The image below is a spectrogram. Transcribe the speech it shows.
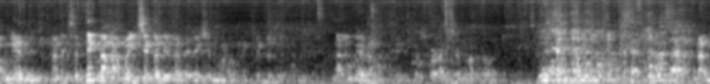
ಹಂಗೆ ಅಂದಿದ್ದು. ನನಗೆ ಸದ್ಯಕ್ಕೆ ನಾನು ಮೈಂಡ್ ಸೆಟ್ ಅಲ್ಲಿ ಇಲ್ಲ ಡೈರೆಕ್ಷನ್ ಮಾಡೋ ಮೈಂಡ್ ಸೆಟ್ ಅಲ್ಲಿ ನನಗೆ ಬೇಡ ನನ್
